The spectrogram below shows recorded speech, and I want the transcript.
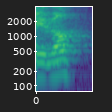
you go.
